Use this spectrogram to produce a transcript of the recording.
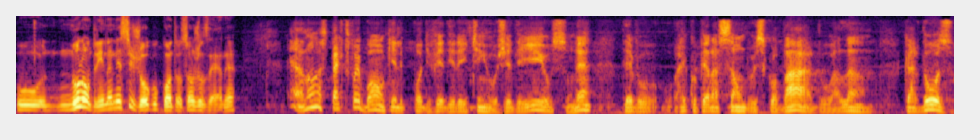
o, no Londrina nesse jogo contra o São José, né? É, no aspecto foi bom que ele pôde ver direitinho o Gedeilson, né? Teve a recuperação do Escobar, do Alain Cardoso.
